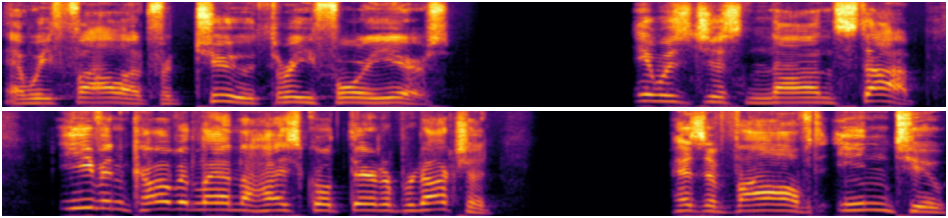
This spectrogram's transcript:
and we followed for two, three, four years. It was just nonstop. Even COVID Land, the high school theater production has evolved into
